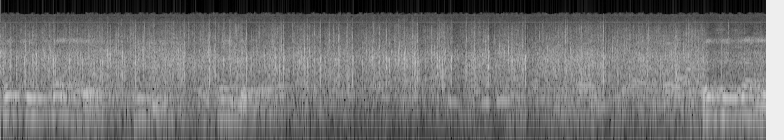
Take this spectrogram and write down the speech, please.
questo è il caso, sì, prego. Pensi in caso.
